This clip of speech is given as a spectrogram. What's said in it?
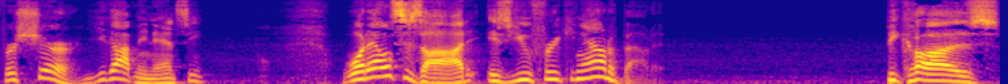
For sure. You got me, Nancy. What else is odd is you freaking out about it. Because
